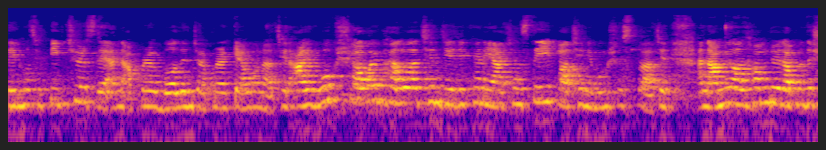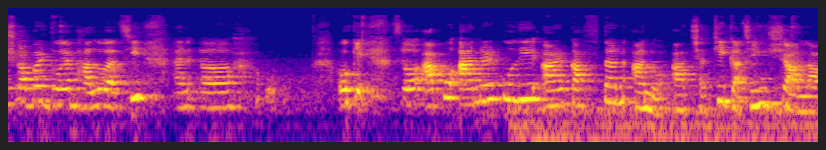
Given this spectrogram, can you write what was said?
দেন হচ্ছে পিকচার্স অ্যান্ড আপনারা বলেন যে আপনারা কেমন আছেন? আই হোপ সবাই ভালো আছেন, যে যেখানে আছেন সেফ আছেন এবং সুস্থ আছেন। এন্ড আমি আলহামদুলিল্লাহ আপনাদের সবার দোয়ে ভালো আছি। এন্ড ওকে সো আপু আনারকলি আর কাফতান আনো। আচ্ছা ঠিক আছে ইনশাআল্লাহ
